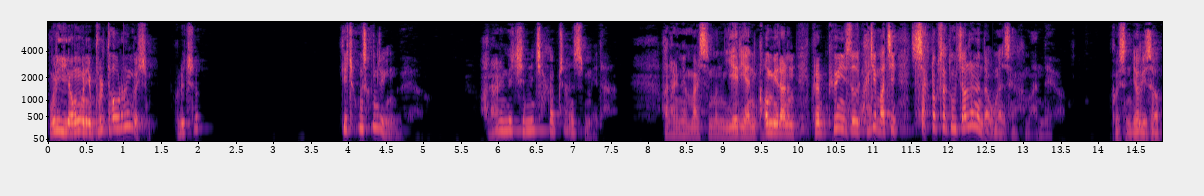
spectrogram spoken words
우리 영혼이 불타오르는 것입니다. 그렇죠? 이게 정상적인 거예요. 하나님의 진리는 차갑지 않습니다. 하나님의 말씀은 예리한 검이라는 그런 표현이 있어서 그게 마치 싹둑싹둑 잘라낸다고만 생각하면 안 돼요. 그것은 여기서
